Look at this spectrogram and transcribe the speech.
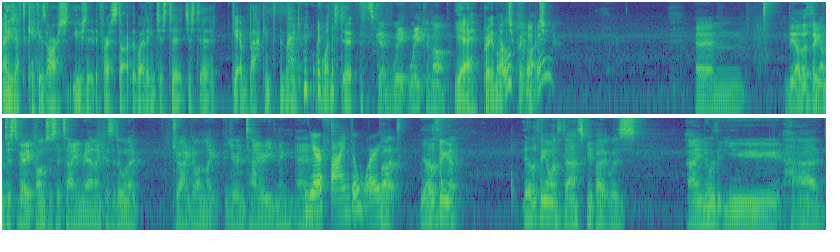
I usually have to kick his arse usually at the first start of the wedding just to just to get him back into the mood of wanting to do it. Let's get him, wake, wake him up. Yeah, pretty much, No pretty much. Um, the other thing, I'm just very conscious of time, Rhiannon, because I don't want to drag on like your entire evening. Um, You're fine, don't worry. But the other thing, the other thing I wanted to ask you about was, I know that you had,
